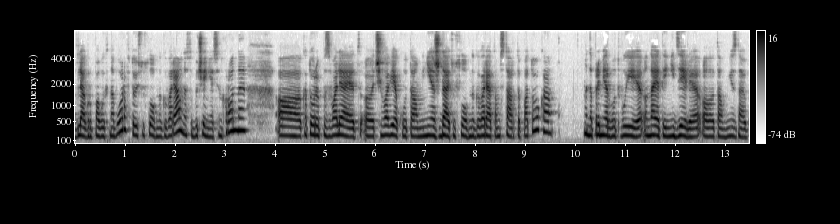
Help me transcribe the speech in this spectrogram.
для групповых наборов, то есть, условно говоря, у нас обучение синхронное, которое позволяет человеку там не ждать, условно говоря, там старта потока, Например, вот вы на этой неделе, э, там, не знаю,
